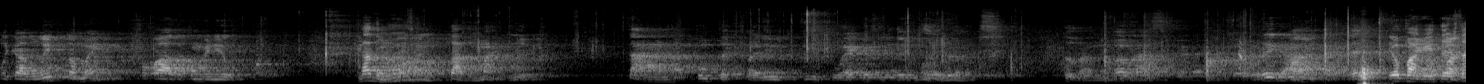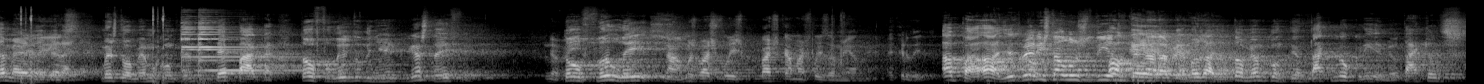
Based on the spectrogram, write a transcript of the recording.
Aplicado o lipo também, forrado com vinil. Está demais. Está demais. Está na puta que pariu de cuecas e Deus me livre, mano. Tu dá-me um abraço, caralho. Obrigado. Eu paguei-te esta merda, é caralho. Mas estou mesmo contente de ter paga. Estou feliz do dinheiro que gastei, filho. Estou feliz. Não, mas vais, feliz, vais ficar mais feliz amanhã, acredito. Ah pá, olha. Ver isto à luz do dia não Ok, tem nada a ver. mas olha, estou mesmo contente, está como eu queria, meu. Está aqueles,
